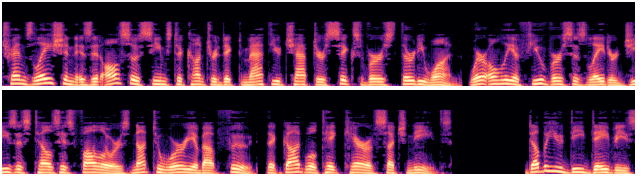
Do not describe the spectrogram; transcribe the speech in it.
Translation is it also seems to contradict Matthew chapter 6 verse 31, where only a few verses later Jesus tells his followers not to worry about food, that God will take care of such needs. W. D. Davies,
